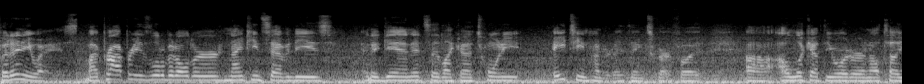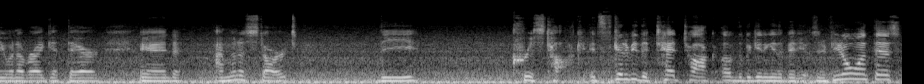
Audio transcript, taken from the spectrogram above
But anyways, my property is a little bit older, 1970s. And again, it's at like a 20, 1800 I think square foot. Uh, I'll look at the order and I'll tell you whenever I get there. And I'm gonna start the Chris Talk. It's gonna be the TED Talk of the beginning of the videos. And if you don't want this,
